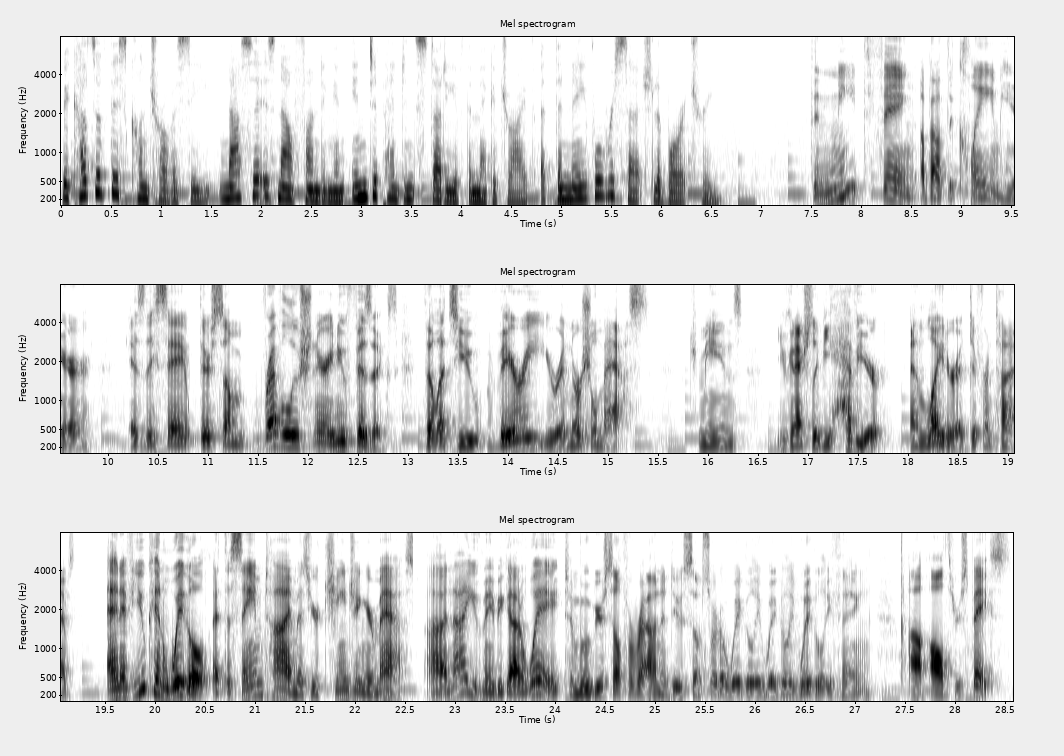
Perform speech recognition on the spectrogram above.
Because of this controversy, NASA is now funding an independent study of the megadrive at the Naval Research Laboratory. The neat thing about the claim here is they say there's some revolutionary new physics that lets you vary your inertial mass, which means you can actually be heavier and lighter at different times. And if you can wiggle at the same time as you're changing your mass, uh, now you've maybe got a way to move yourself around and do some sort of wiggly, wiggly, wiggly thing uh, all through space.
